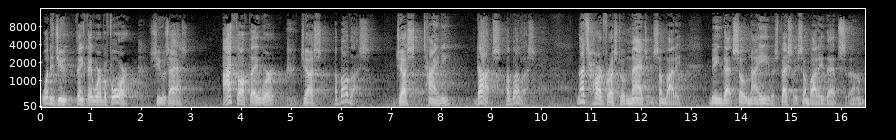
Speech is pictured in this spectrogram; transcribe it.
what did you think they were before? She was asked. I thought they were just above us, just tiny dots above us. And that's hard for us to imagine somebody being that so naive, especially somebody that's, um,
